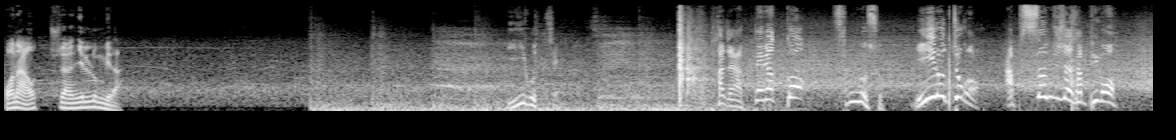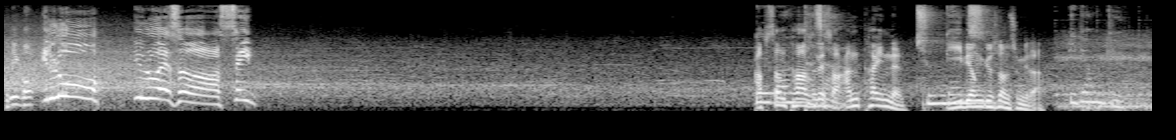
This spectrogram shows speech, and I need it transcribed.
원아웃 주자는 1루입니다. 2구째. 타자 때렸고 3루수. 2루 쪽으로 앞선 주자 잡히고 그리고 1루! 1루에서 세이브. 앞선 타석에서. 안타 있는 이병규 선수입니다. 이병규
